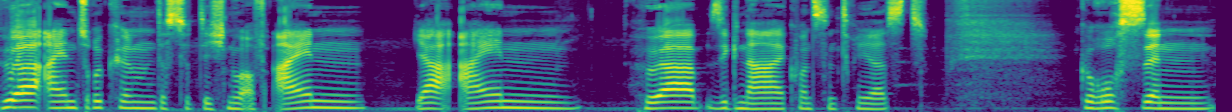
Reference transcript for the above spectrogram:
Höreindrücken, dass du dich nur auf ein, ja, ein Hörsignal konzentrierst. Geruchssinn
